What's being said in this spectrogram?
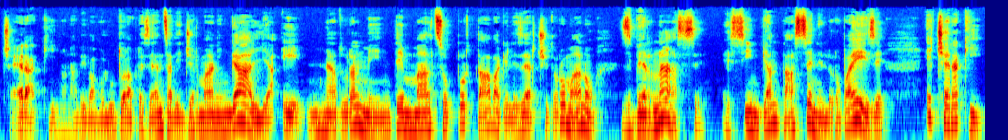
c'era chi non aveva voluto la presenza dei Germani in Gallia e naturalmente mal sopportava che l'esercito romano svernasse e si impiantasse nel loro paese e c'era chi,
